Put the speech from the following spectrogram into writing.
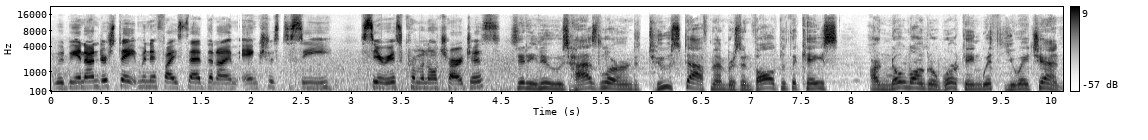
It would be an understatement if I said that I'm anxious to see serious criminal charges. City News has learned two staff members involved with the case are no longer working with UHN.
